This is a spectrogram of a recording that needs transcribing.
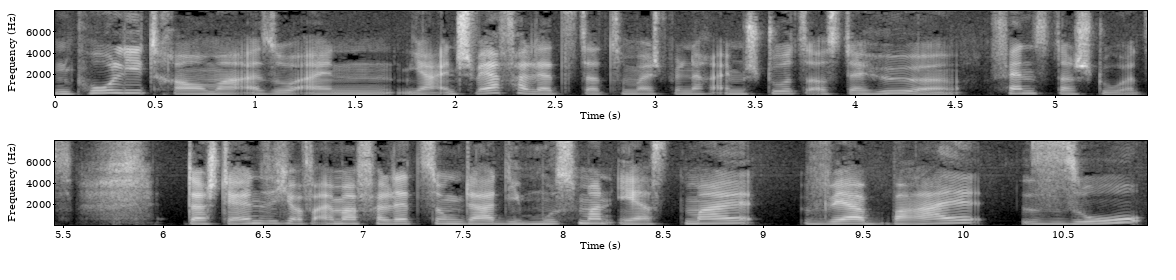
ein Polytrauma, also ein, ja, ein Schwerverletzter zum Beispiel nach einem Sturz aus der Höhe, Fenstersturz, da stellen sich auf einmal Verletzungen dar, die muss man erstmal verbal so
